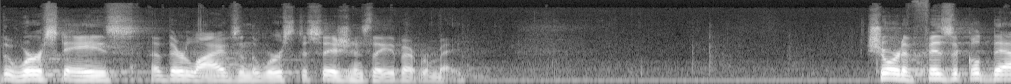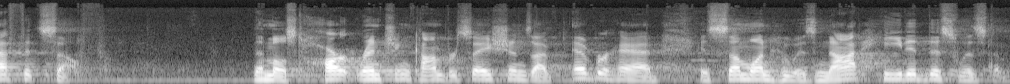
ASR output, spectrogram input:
the worst days of their lives and the worst decisions they've ever made short of physical death itself. The most heart wrenching conversations I've ever had is someone who has not heeded this wisdom,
